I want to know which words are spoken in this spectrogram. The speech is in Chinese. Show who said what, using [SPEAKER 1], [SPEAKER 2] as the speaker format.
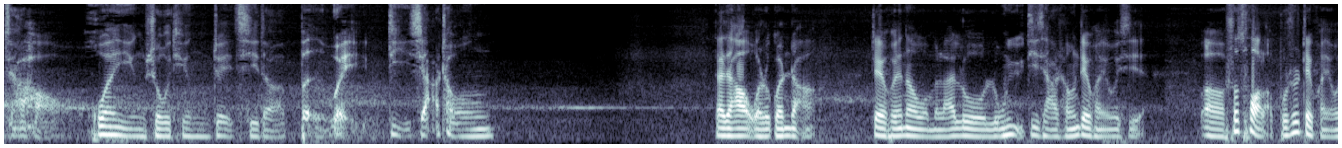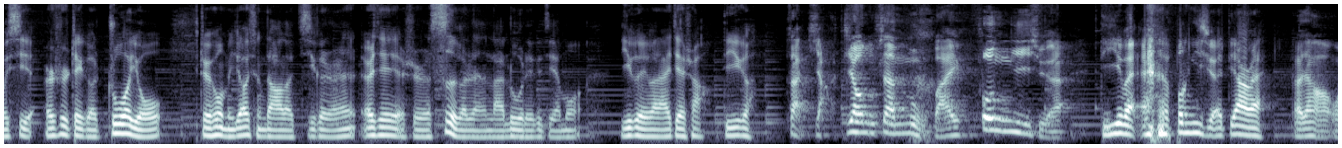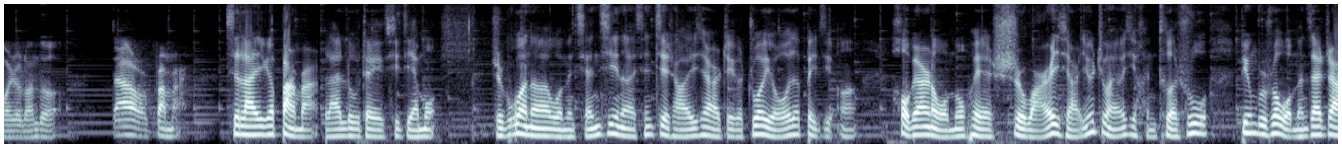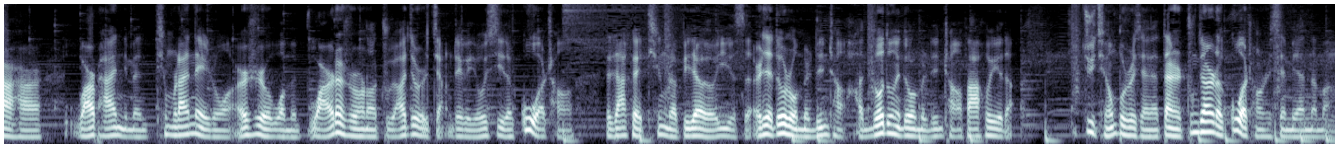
[SPEAKER 1] 家好，欢迎收听这期的本位地下城。大家好，我是馆长。这回呢，我们来录《龙与地下城》这款游戏。呃，说错了，不是这款游戏，而是这个桌游。这回我们邀请到了几个人，而且也是四个人来录这个节目，一个一个来介绍。第一个，
[SPEAKER 2] 在下江山暮白风一雪。
[SPEAKER 1] 第一位 风一雪，第二位，
[SPEAKER 3] 大家好，我是栾泽。
[SPEAKER 4] 大家好，我是棒棒。
[SPEAKER 1] 新来一个棒棒来录这一期节目，只不过呢，我们前期呢先介绍一下这个桌游的背景，后边呢我们会试玩一下，因为这款游戏很特殊，并不是说我们在这儿玩牌你们听不来内容，而是我们玩的时候呢，主要就是讲这个游戏的过程，大家可以听着比较有意思，而且都是我们临场很多东西都是我们临场发挥的，剧情不是现编，但是中间的过程是现编的嘛。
